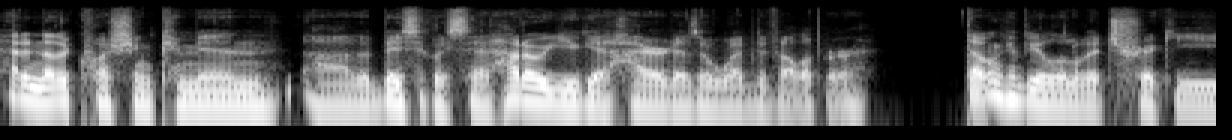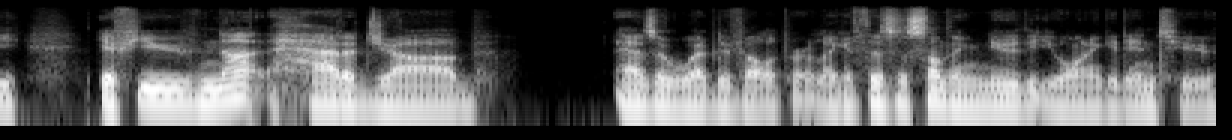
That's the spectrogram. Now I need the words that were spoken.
Had another question come in uh, that basically said, How do you get hired as a web developer? That one can be a little bit tricky if you've not had a job as a web developer. Like if this is something new that you want to get into.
